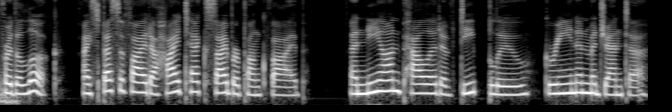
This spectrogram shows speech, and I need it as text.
For the look, I specified a high-tech cyberpunk vibe, a neon palette of deep blue, green, and magenta,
